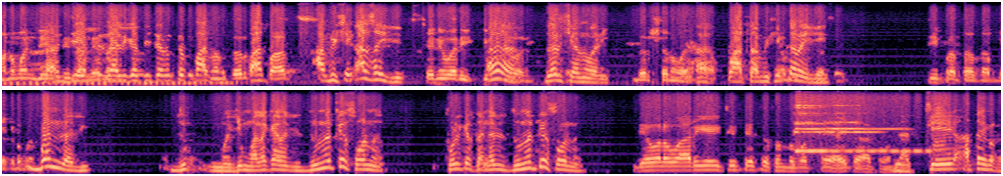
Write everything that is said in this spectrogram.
हनुमान जयंती झाली का त्याच्यानंतर पाच त्याच्यानंतर पाच पाच अभिषेक असायचे. शनिवारी की हा दर्शनवारी. दर्शनवारी. हा पाच अभिषेक करायचे. असायची. ती प्रथा आता आपल्याकडे बंद. बंद झाली. जु- म्हणजे मला काय म्हणजे जुनं ते सोनं. थोडक्यात सांगायचं जुनं ते सोनं. देवाला वारी यायची त्याच्या संदर्भात काय आहे का आठवण? ना, ते आता हे बघा.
